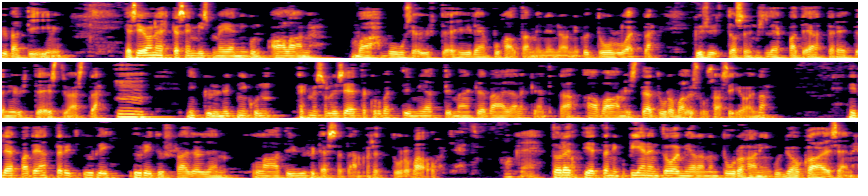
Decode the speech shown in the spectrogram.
hyvä tiimi. Ja se on ehkä se, missä meidän niin kuin alan vahvuus ja yhteen hiileen puhaltaminen on niin kuin tullut, että kysyt tuossa esimerkiksi leffateattereiden yhteistyöstä, mm. niin kyllä nyt niin kuin, esimerkiksi oli se, että kun ruvettiin miettimään kevään jälkeen tätä avaamista ja turvallisuusasioita, niin leffateatterit yli yritysrajojen laati yhdessä tämmöiset turvaohjeet. Okay, Todettiin, joo. että niin kuin pienen toimialan on turha niin kuin jokaisen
